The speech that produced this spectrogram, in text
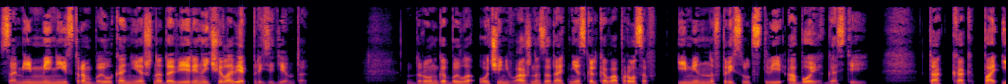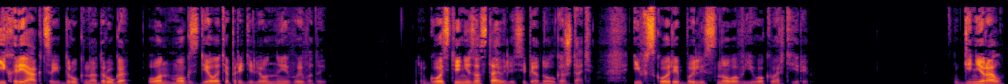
Самим министром был, конечно, доверенный человек президента. Дронго было очень важно задать несколько вопросов именно в присутствии обоих гостей, так как по их реакции друг на друга он мог сделать определенные выводы. Гости не заставили себя долго ждать и вскоре были снова в его квартире. Генерал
